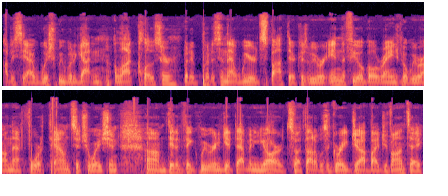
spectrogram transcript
Obviously, I wish we would have gotten a lot closer, but it put us in that weird spot there because we were in the field goal range, but we were on that fourth down situation. Um, didn't think we were going to get that many yards, so I thought it was a great job by Javonte,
